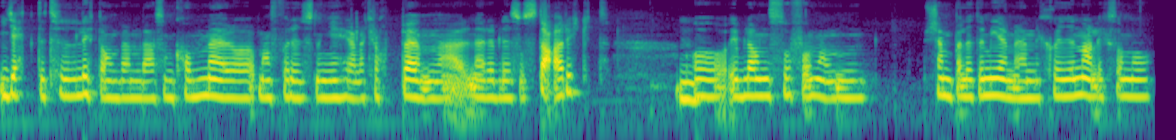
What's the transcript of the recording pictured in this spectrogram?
jättetydligt om vem det är som kommer och man får rysning i hela kroppen när, när det blir så starkt. Mm. Och ibland så får man kämpa lite mer med energierna liksom. Och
